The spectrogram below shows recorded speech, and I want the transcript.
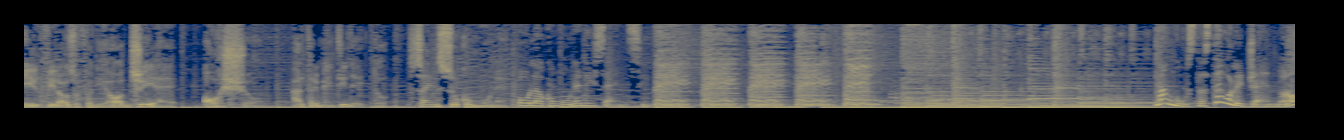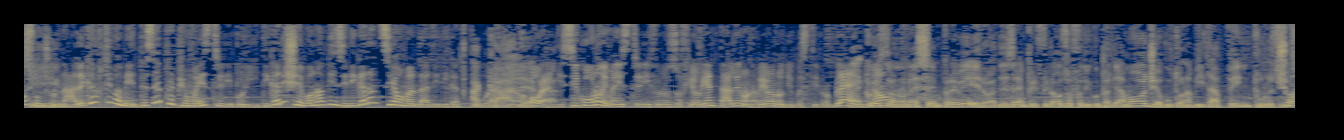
Il filosofo di oggi è Osho, altrimenti detto senso comune. o la comune dei sensi. Mangusta, stavo leggendo no, Sì. su un giornale che ultimamente sempre più maestri di politica ricevono avvisi di garanzia o mandati di cattura. Accade, Ora, accade. di sicuro i maestri di filosofia orientale non avevano di questi problemi, Beh, questo no? non è sempre vero. Ad esempio, il filosofo di cui parliamo oggi ha avuto una vita avventurosissima.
